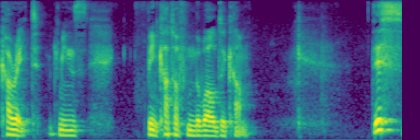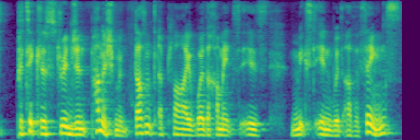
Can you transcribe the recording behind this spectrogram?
karet, which means being cut off from the world to come. This particular stringent punishment doesn't apply where the chametz is mixed in with other things.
